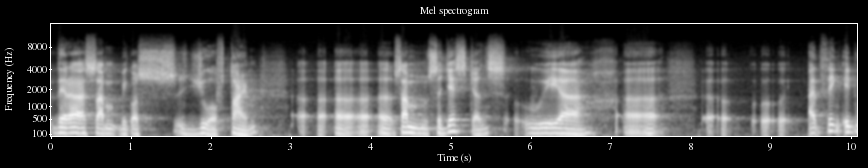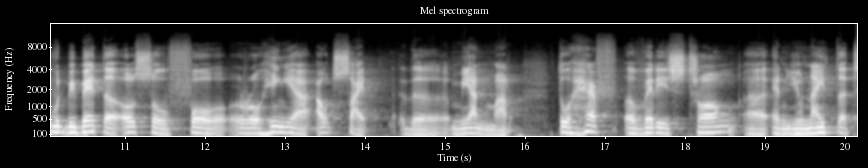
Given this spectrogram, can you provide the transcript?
there are some, because due of time, uh, uh, uh, some suggestions. We are, I think it would be better also for Rohingya outside the Myanmar to have a very strong uh, and united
